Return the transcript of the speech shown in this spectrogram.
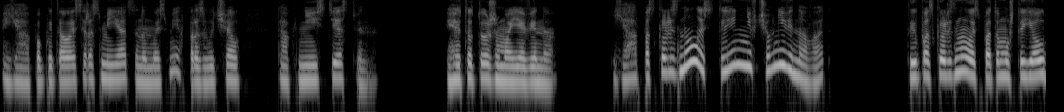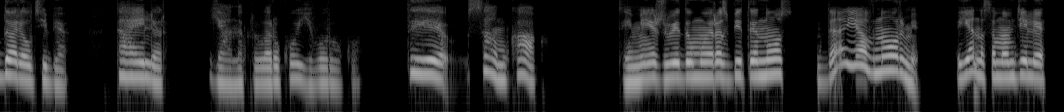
Я попыталась рассмеяться, но мой смех прозвучал так неестественно. Это тоже моя вина. Я поскользнулась, ты ни в чем не виноват. Ты поскользнулась, потому что я ударил тебя. Тайлер. Я накрыла рукой его руку. Ты сам как? Ты имеешь в виду мой разбитый нос? Да, я в норме. Я на самом деле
